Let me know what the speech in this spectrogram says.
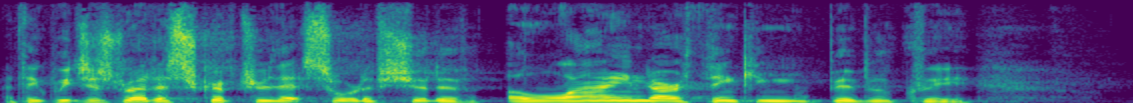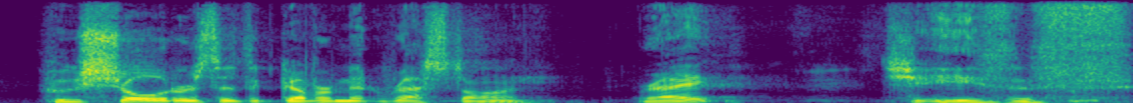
I think we just read a scripture that sort of should have aligned our thinking biblically. Whose shoulders does the government rest on, right? Jesus.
